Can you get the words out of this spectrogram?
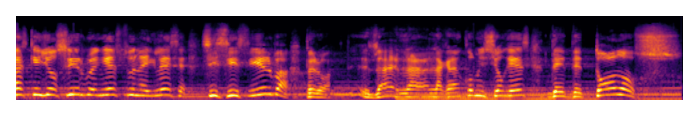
Ah, es que yo sirvo en esto en la iglesia. Sí, sí, sirva. Pero la, gran comisión es de todos.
